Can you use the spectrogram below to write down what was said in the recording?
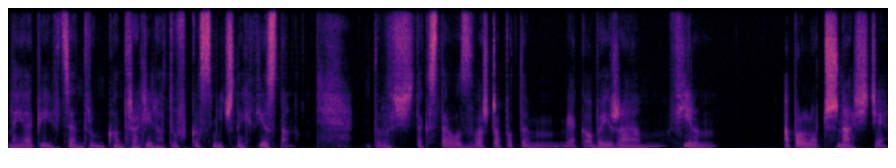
Najlepiej w Centrum Kontroli Lotów Kosmicznych w Houston. To się tak stało, zwłaszcza po tym, jak obejrzałam film Apollo 13,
